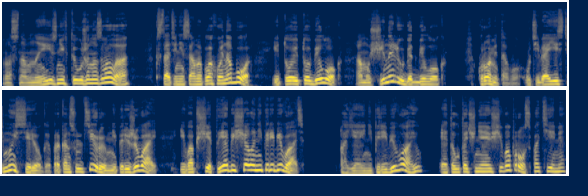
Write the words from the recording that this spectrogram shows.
Основные из них ты уже назвала. Кстати, не самый плохой набор. И то, и то белок, а мужчины любят белок. Кроме того, у тебя есть мы с Серегой, проконсультируем, не переживай. И вообще, ты обещала не перебивать. А я и не перебиваю. Это уточняющий вопрос по теме.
